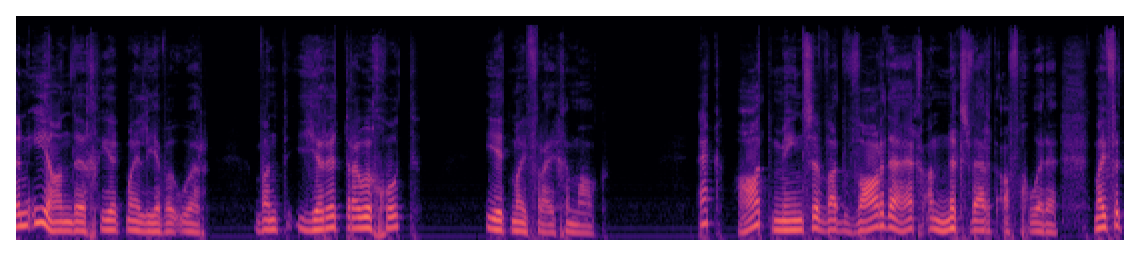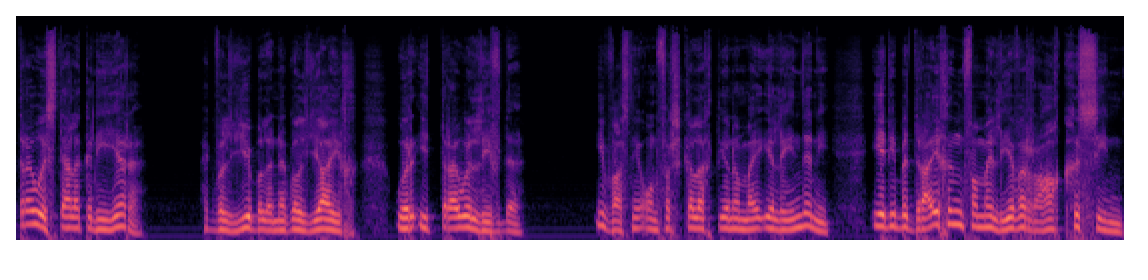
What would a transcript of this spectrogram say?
In U hande gee ek my lewe oor, want Here troue God, U het my vrygemaak. Ek haat mense wat waarde heg aan niks werd afgode. My vertroue stel ek in die Here. Ek wil jubel en ek wil juig oor U troue liefde. U was nie onverskillig teenoor my elende nie. U het die bedreiging van my lewe raak gesien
